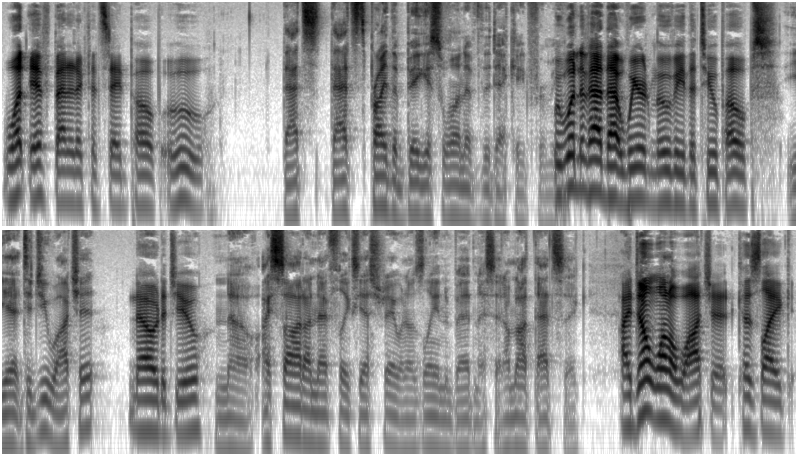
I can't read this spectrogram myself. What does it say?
What if Benedict had stayed pope? Ooh, That's that's probably the biggest one of the decade for me. we wouldn't have had that weird movie, The Two Popes. Yeah. Did you watch it? No, did you? No. I saw it on Netflix yesterday when I was laying in bed, and I said, "I'm not that sick. I don't want to watch it because like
